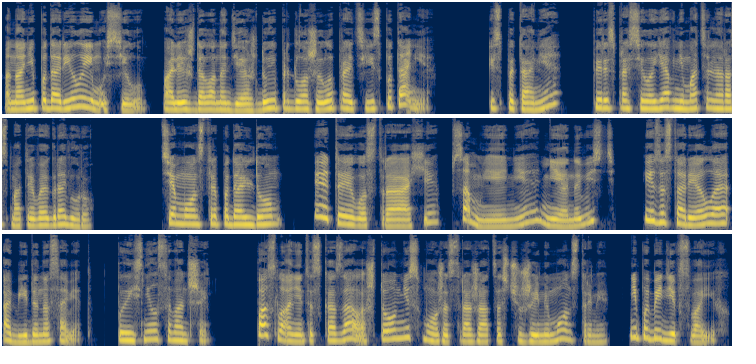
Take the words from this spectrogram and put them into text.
Она не подарила ему силу, а лишь дала надежду и предложила пройти испытание». «Испытание?» — переспросила я, внимательно рассматривая гравюру. «Те монстры подо льдом — это его страхи, сомнения, ненависть и застарелая обида на совет», — пояснил Саванши. Посланница сказала, что он не сможет сражаться с чужими монстрами, не победив своих.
